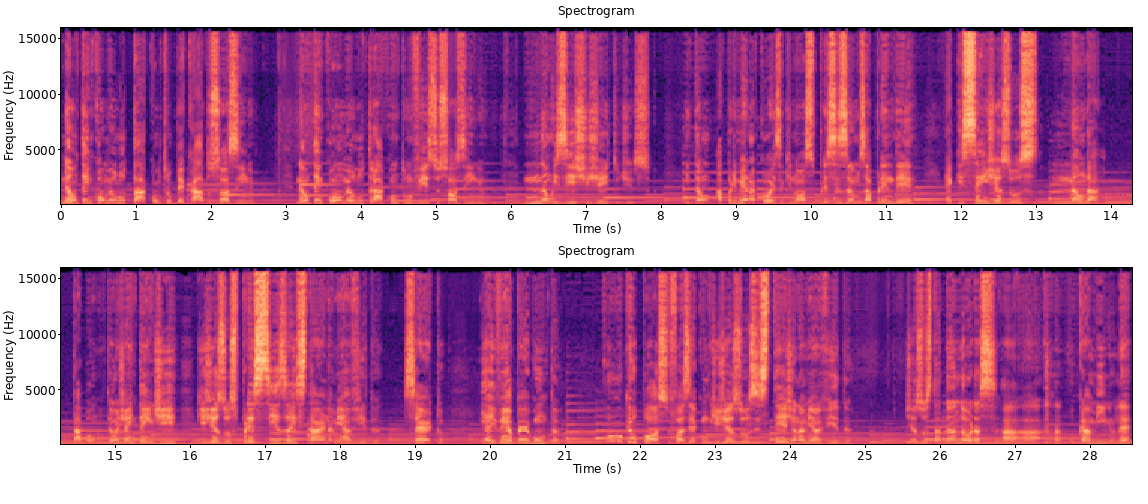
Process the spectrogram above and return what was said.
Não tem como eu lutar contra o pecado sozinho. Não tem como eu lutar contra um vício sozinho. Não existe jeito disso. Então, a primeira coisa que nós precisamos aprender é que sem Jesus não dá. Tá bom, então eu já entendi que Jesus precisa estar na minha vida, certo? E aí vem a pergunta: como que eu posso fazer com que Jesus esteja na minha vida? Jesus está dando a oração, a, a, o caminho, né?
